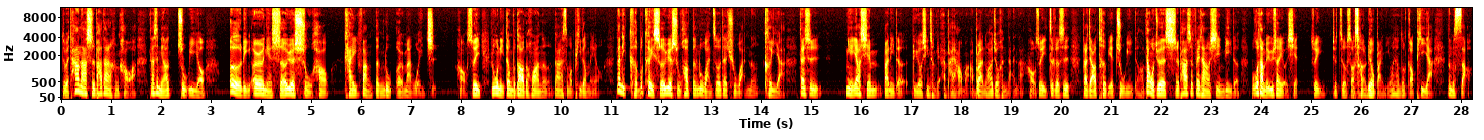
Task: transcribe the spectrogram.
对不对？他要拿十趴当然很好啊，但是你要注意哦，二零二二年十二月十五号开放登录而满为止。好，所以如果你登不到的话呢，当然什么屁都没有。那你可不可以十二月十五号登录完之后再去玩呢？可以啊，但是你也要先把你的旅游行程给安排好嘛，不然的话就很难了。好，所以这个是大家要特别注意的哈。但我觉得十趴是非常有吸引力的，不过他们的预算有限。所以就只有少少六百名，我想说搞屁呀，那么少，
